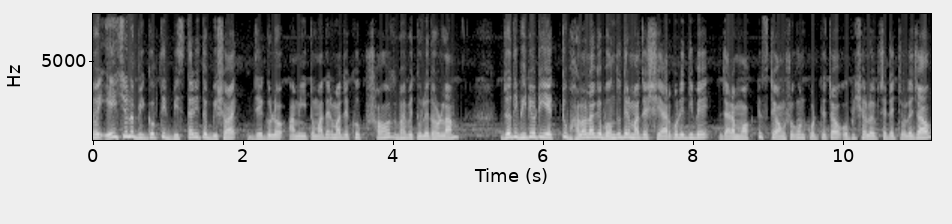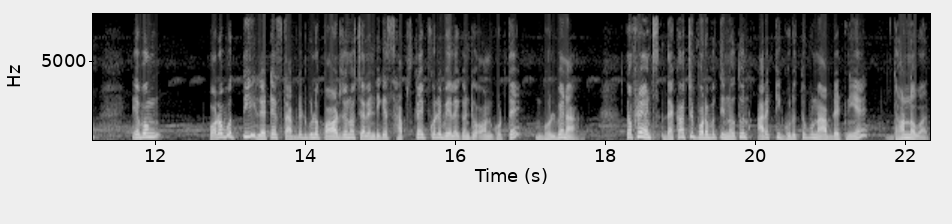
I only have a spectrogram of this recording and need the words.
তো এই ছিল বিজ্ঞপ্তির বিস্তারিত বিষয়, যেগুলো আমি তোমাদের মাঝে খুব সহজভাবে তুলে ধরলাম। যদি ভিডিওটি একটু ভালো লাগে, বন্ধুদের মাঝে শেয়ার করে দিবে। যারা মক টেস্টে অংশগ্রহণ করতে চাও অফিসিয়াল ওয়েবসাইটে চলে যাও। এবং পরবর্তী লেটেস্ট আপডেটগুলো পাওয়ার জন্য চ্যানেলটিকে সাবস্ক্রাইব করে বেল আইকনটি অন করতে ভুলবে না। তো ফ্রেন্ডস দেখা হচ্ছে পরবর্তী নতুন আরেকটি গুরুত্বপূর্ণ আপডেট নিয়ে। ধন্যবাদ।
